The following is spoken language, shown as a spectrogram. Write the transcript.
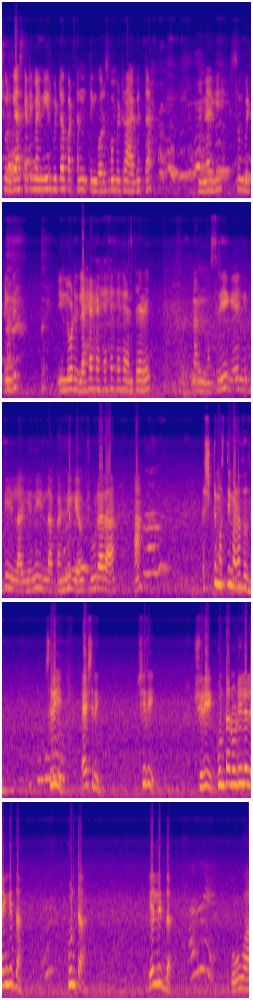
ಚೂರು ಗ್ಯಾಸ್ ಕಟ್ಟಿ ಮ್ಯಾಗ ನೀರು ಬಿಟ್ಟು ಪಟ್ಟನ್ ತಿಂಗೆ ಒರೆಸ್ಕೊಂಡ್ಬಿಟ್ರೆ ಆಗುತ್ತೆ? ಹಾಗಾಗಿ ಸುಮ್ಮ ಬಿಟ್ಟಿದ್ವಿ. ಇಲ್ಲಿ ನೋಡ್ರಿ ಲೆಹೆ ಹೆ ಹೆ ಹೆ ಹೆ ಹೆ ಅಂತೇಳಿ ನನ್ನ ಸ್ತ್ರೀಗೆ ನಿದ್ದೆ ಇಲ್ಲ, ಏನೂ ಇಲ್ಲ, ಕಣ್ಣಿಗೆ ಒಂದು ಚೂರಾರ ಹಾಂ ಎಷ್ಟು ಮಸ್ತಿ ಮಾಡೋದದು ಶ್ರೀ, ಏ ಶ್ರೀ ಶ್ರೀ ಶ್ರೀ, ಕುಂಟ ನೋಡಿಲ್ಲ ಹೆಂಗಿದ್ದ? ಕುಂಟ, ಎಲ್ಲಿದ್ದ? ಓವಾ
